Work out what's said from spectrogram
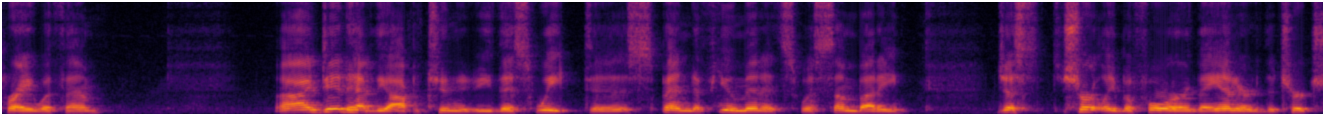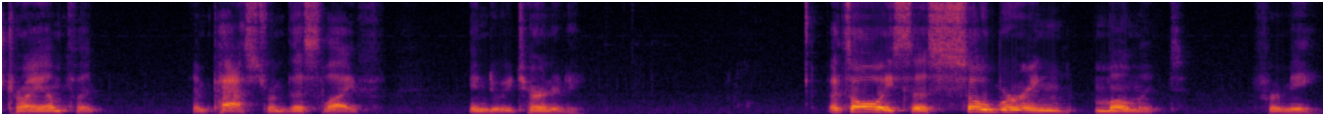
pray with them, I did have the opportunity this week to spend a few minutes with somebody just shortly before they entered the church triumphant and passed from this life into eternity. That's always a sobering moment for me.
